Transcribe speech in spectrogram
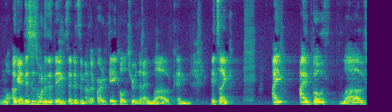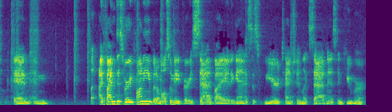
okay. This is one of the things that is another part of gay culture that I love, and it's like I I both love and and I find this very funny, but I'm also made very sad by it. Again, it's this weird tension, like sadness and humor.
